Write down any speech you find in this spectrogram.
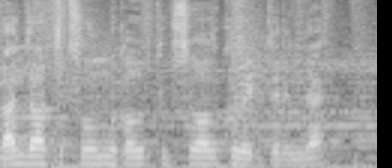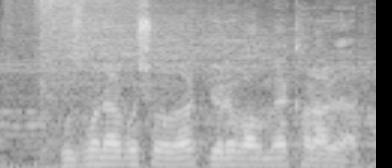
Ben de artık sorumluluk alıp Türk Silahlı Kuvvetleri'nde uzman erbaşı olarak görev almaya karar verdim.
